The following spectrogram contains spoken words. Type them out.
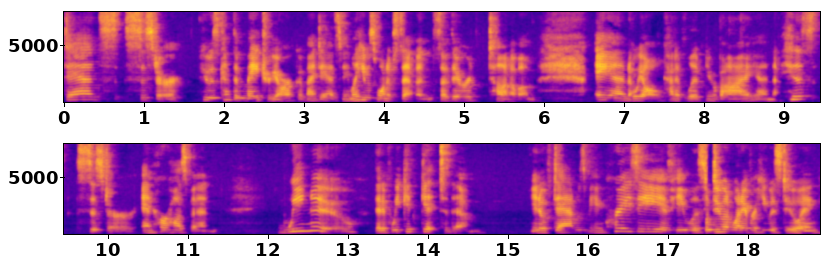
dad's sister who was kind of the matriarch of my dad's family. He was one of seven, so there were a ton of them. And we all kind of lived nearby. And his sister and her husband, we knew that if we could get to them, you know, if dad was being crazy, if he was doing whatever he was doing,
